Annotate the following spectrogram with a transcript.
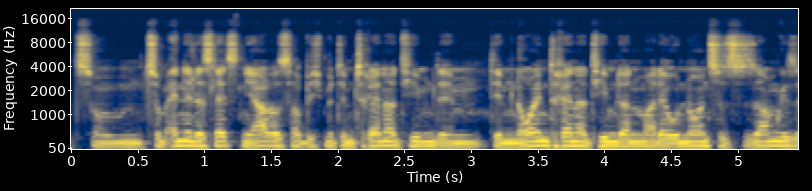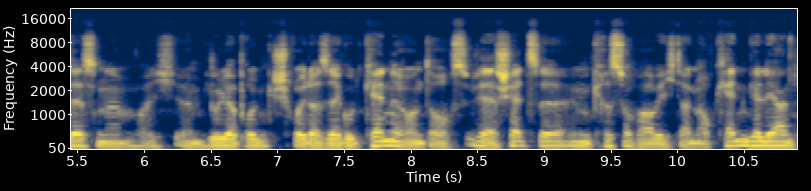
zum, zum Ende des letzten Jahres habe ich mit dem Trainerteam, dem, dem neuen Trainerteam dann mal der U19 zusammengesessen, ähm, weil ich ähm, Julia Brünk-Schröder sehr gut kenne und auch sehr schätze. Den Christoph habe ich dann auch kennengelernt.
